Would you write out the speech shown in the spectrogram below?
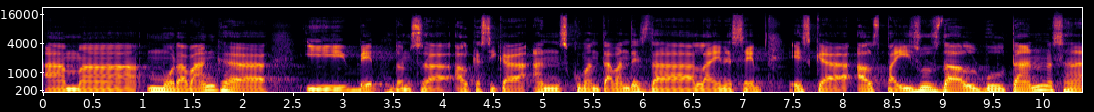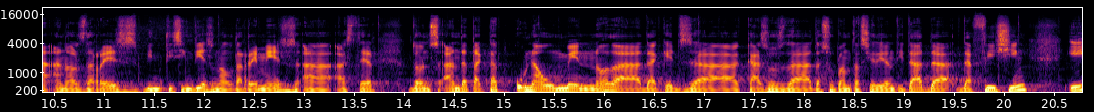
amb uh, Morabanc uh, i bé, doncs uh, el que sí que ens comentaven des de l'ANC és que els països del voltant en els darrers 25 dies, en el darrer mes, uh, Esther, doncs han detectat un augment no, d'aquests uh, casos de, de suplantació d'identitat, de, de phishing i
